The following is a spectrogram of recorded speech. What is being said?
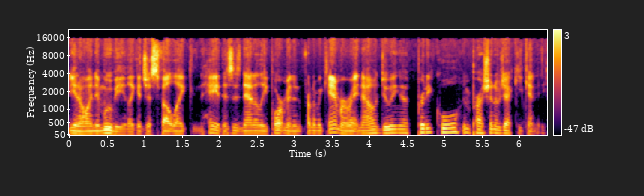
you know, in a movie. Like it just felt like, hey, this is Natalie Portman in front of a camera right now doing a pretty cool impression of Jackie Kennedy.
